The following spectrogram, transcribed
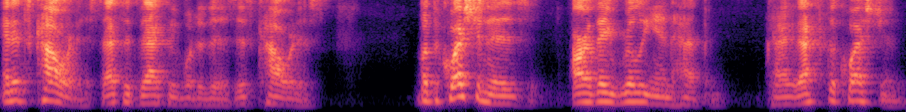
And it's cowardice. That's exactly what it is. It's cowardice. But the question is, are they really in heaven? Okay, that's the question.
